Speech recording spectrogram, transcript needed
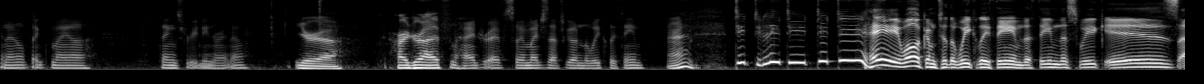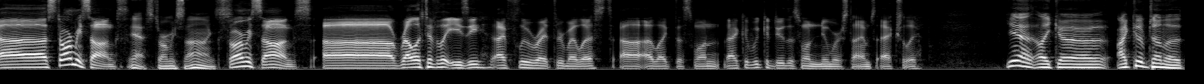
And I don't think my uh, thing's reading right now, Your uh, hard drive. my high drive, so we might just have to go into the weekly theme. All right. Hey, welcome to the weekly theme. The theme this week is uh, stormy songs. Yeah, stormy songs. Stormy songs. Uh, relatively easy. I flew right through my list. Uh, I like this one. I could we could do this one numerous times actually. Yeah, like uh, I could have done a.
